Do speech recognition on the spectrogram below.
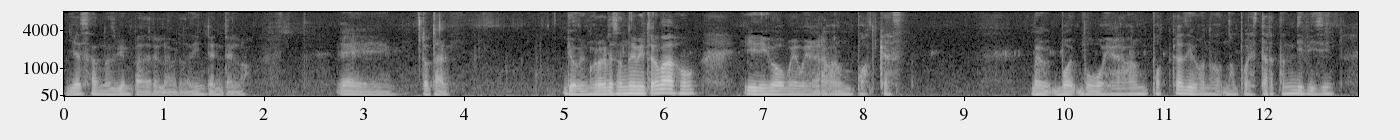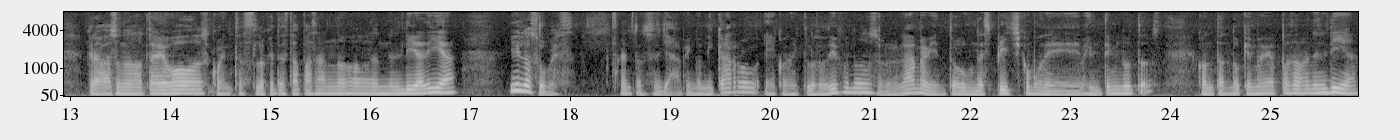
Y esa no es bien padre, la verdad, inténtenlo. Eh, total. Yo vengo regresando de mi trabajo y digo, voy, a grabar un podcast. Voy, voy a grabar un podcast, digo, no, no puede estar tan difícil. Grabas una nota de voz, cuentas lo que te está pasando en el día a día y lo subes. Entonces ya vengo en mi carro, eh, conecto los audífonos, bla, bla, me aviento un speech como de 20 minutos contando qué me había pasado en el día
